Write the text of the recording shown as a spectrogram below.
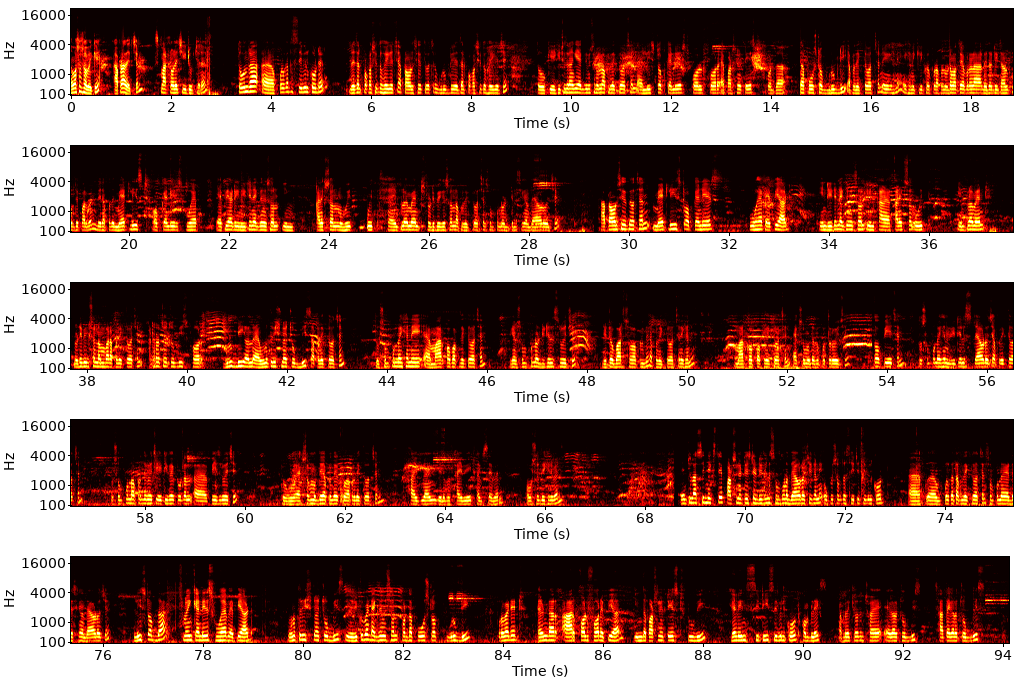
নমস্কার সবাইকে। আপনারা দেখছেন স্মার্ট নলেজ ইউটিউব চ্যানেল। তো বন্ধুরা কলকাতা সিভিল কোর্টের রেজাল্ট প্রকাশিত হয়ে গেছে। আপনারা অনেকে দেখতে পাচ্ছেন গ্রুপ ডি রেজাল্ট প্রকাশিত হয়ে গেছে। তো কি কিছুদিন আগে এক্সিবিশন হলো, আপনারা দেখতে পাচ্ছেন list of candidates called for a personal test for the the post of group D আপনারা দেখতে পাচ্ছেন এখানে। এখানে ক্লিক করার পর আপনার মতো আপনারা রেজাল্টটি ডাউনলোড করতে পারবেন। দেন আপনাদের merit list of candidates who have appeared in written examination in connection with with employment notification আপনারা দেখতে পাচ্ছেন, সম্পূর্ণ ডিটেলস এখানে দেওয়া রয়েছে। আপনারা অবশ্যই দেখতে পাচ্ছেন merit list of candidates who have appeared in written examination in connection with employment notification number আপনারা দেখতে পাচ্ছেন আঠারো ছয় চব্বিশ ফর গ্রুপ ডি উনত্রিশ নয় চব্বিশ আপনারা দেখতে পাচ্ছেন। তো সম্পূর্ণ এখানে মার্ক অফ আপনি দেখতে পাচ্ছেন। এখানে সম্পূর্ণ ডিটেলস রয়েছে ডেট অফ বার্থ সহ আপনাদের আপনারা দেখতে পাচ্ছেন এখানে। মার্ক অফ আপনি দেখতে পাচ্ছেন একশোর মধ্যে আপনার কত রয়েছে, কত পেয়েছেন। তো সম্পূর্ণ এখানে ডিটেলস দেওয়া রয়েছে আপনি দেখতে পাচ্ছেন। তো সম্পূর্ণ আপনাদের রয়েছে এইটি ফাইভ টোটাল পেজ রয়েছে। তো একশোর মধ্যে আপনাদের, আপনারা দেখতে পাচ্ছেন five nine then five eight five seven অবশ্যই দেখে নেবেন। দেন চলে আসছি নেক্সট পার্সোনাল টেস্টের ডিটেলস সম্পূর্ণ দেওয়া রয়েছে এখানে office of the city civil court Kolkata আপনি দেখতে পাচ্ছেন, সম্পূর্ণ অ্যাড্রেস এখানে দেওয়া রয়েছে। List of the following candidates who have appeared উনত্রিশ চব্বিশ recruitment examination for the post of group D provided calendar R call for appear in the personal test to be held in city civil court complex আপনি দেখতে পাচ্ছেন ছয় এগারো চব্বিশ, সাত এগারো চব্বিশ,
